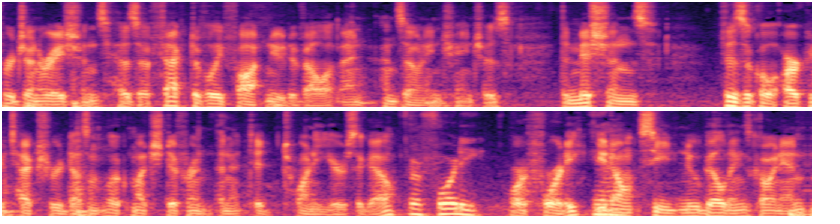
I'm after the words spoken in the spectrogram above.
for generations has effectively fought new development and zoning changes. The mission's physical architecture doesn't look much different than it did 20 years ago Or 40. or 40. You don't see new buildings going in.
